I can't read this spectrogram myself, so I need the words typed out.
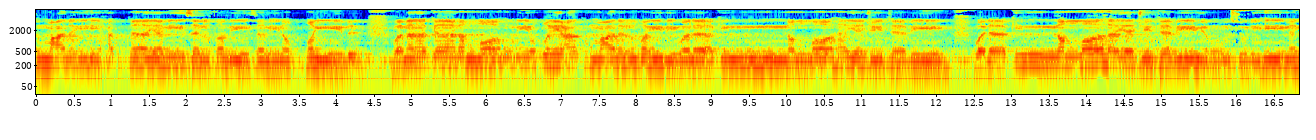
أنتم عليه حتى يميز الخبيث من الطيب وما كان الله ليطلعكم على الغيب ولكن الله يجتبي ولكن الله يجتبي من رسله من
